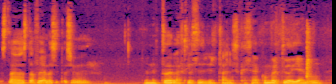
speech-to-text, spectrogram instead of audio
está, está fea la situación. En... en esto de las clases virtuales que se ha convertido ya en un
